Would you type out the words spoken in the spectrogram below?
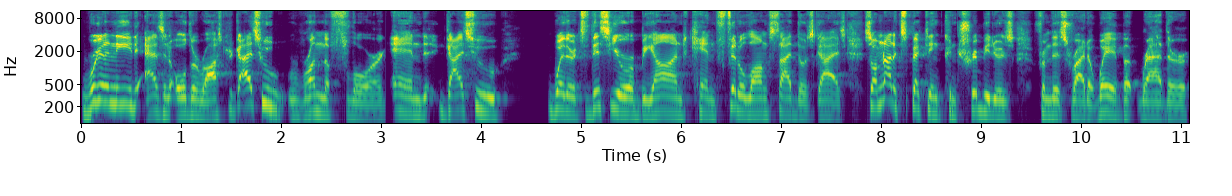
we're going to need as an older roster guys who run the floor and guys who whether it's this year or beyond can fit alongside those guys. So I'm not expecting contributors from this right away but rather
